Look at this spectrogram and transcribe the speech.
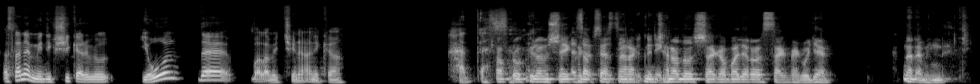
Aztán nem mindig sikerül jól, de valamit csinálni kell. Hát ez, Apró különbség, ez hogy a Tesla-nak nincsen adóssága Magyarország, meg ugye? Na, de mindegy.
